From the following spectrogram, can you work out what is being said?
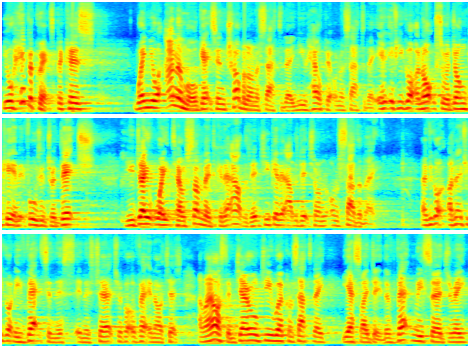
you're hypocrites because when your animal gets in trouble on a Saturday, you help it on a Saturday. If you've got an ox or a donkey and it falls into a ditch, you don't wait till Sunday to get it out the ditch, you get it out the ditch on, on Saturday. Have you got, I don't know if you've got any vets in this, in this church. We've got a vet in our church. And I asked him, Gerald, do you work on Saturday? Yes, I do. The veterinary surgery,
